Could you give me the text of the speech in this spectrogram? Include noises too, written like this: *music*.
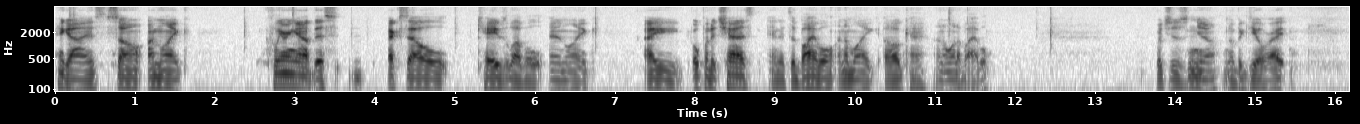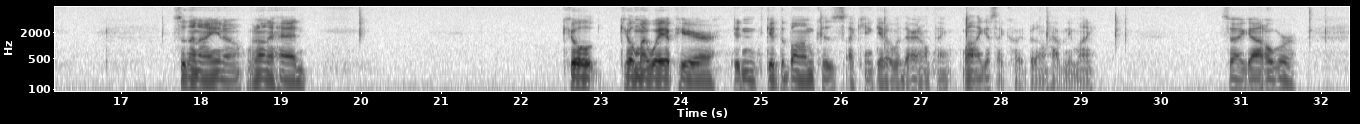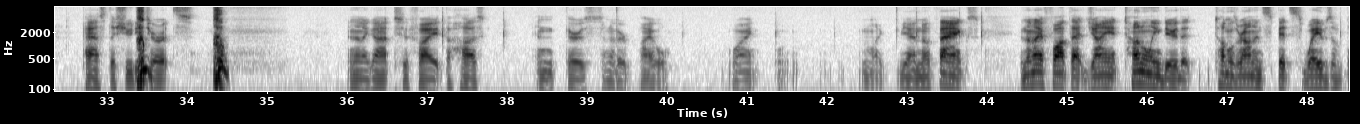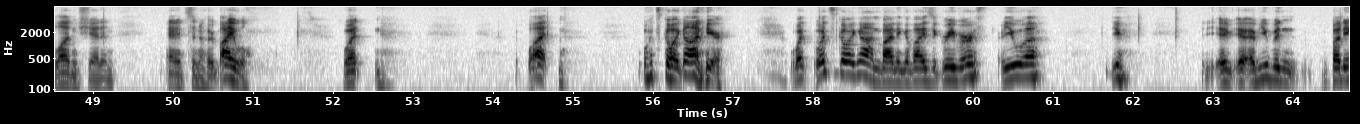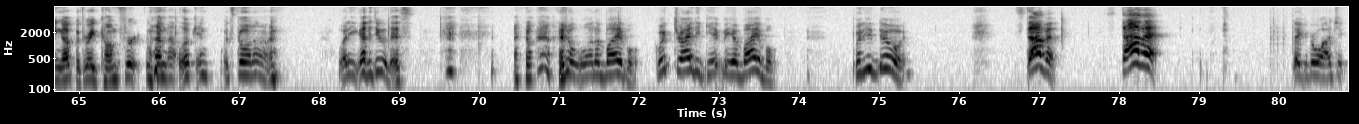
hey guys, so I'm like clearing out this XL caves level and like I open a chest and it's a Bible and I'm like, oh, okay, I don't want a Bible. Which is, you know, no big deal, right? So then I, you know, went on ahead, killed killed my way up here. Didn't get the bum because I can't get over there. I don't think. Well, I guess I could, but I don't have any money. So I got over past the shooting turrets. And then I got to fight the husk, and there's another Bible. Why? I'm like, yeah, no thanks. And then I fought that giant tunneling dude that tunnels around and spits waves of blood and shit, and and it's another Bible. What? What? What's going on here? What what's going on, Binding of Isaac Rebirth? Are you uh you have you been buddying up with Ray Comfort when I'm not looking? What's going on? Why do you got to do with this? *laughs* I don't I don't want a Bible. Quit trying to get me a Bible. What are you doing? Stop it! Stop it! Thank you for watching.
